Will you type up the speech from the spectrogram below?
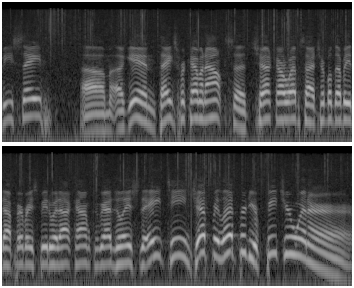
be safe. Um, again, thanks for coming out. So check our website, www.fairburyspeedway.com. Congratulations to 18, Jeffrey Ledford, your feature winner.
